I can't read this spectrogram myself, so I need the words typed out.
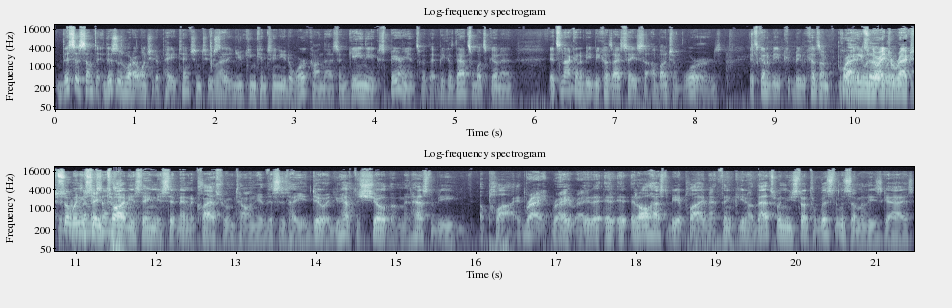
this is something. This is what I want you to pay attention to, so that you can continue to work on this and gain the experience with it. Because that's what's gonna. It's not going to be because I say a bunch of words. It's going to be be because I'm pointing you in the right when- direction. So when you Does say taught, you're saying you're sitting in the classroom telling you this is how you do it. You have to show them. It has to be applied. Right, right, right, right. It, it, it all has to be applied. And I think you know that's when you start to listen to some of these guys.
